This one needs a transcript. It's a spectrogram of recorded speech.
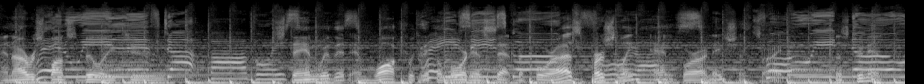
and our responsibility to stand with it and walk with what the Lord has set before us personally and for our nations. All right, let's tune in.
